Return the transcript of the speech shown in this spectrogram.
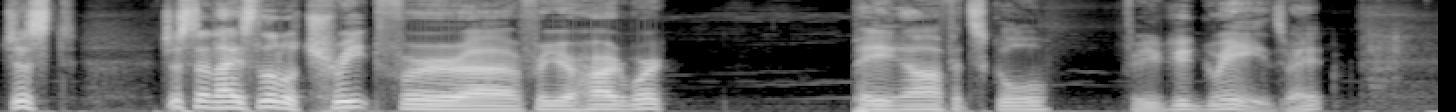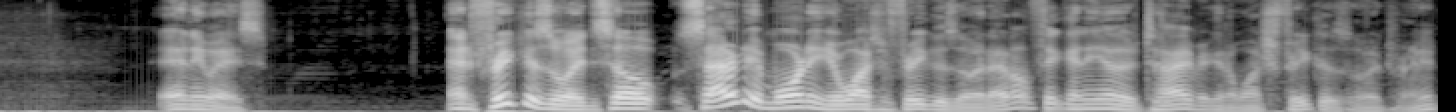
just just a nice little treat for uh, for your hard work paying off at school for your good grades, right? Anyways, and Freakazoid. So Saturday morning you're watching Freakazoid. I don't think any other time you're gonna watch Freakazoid, right?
